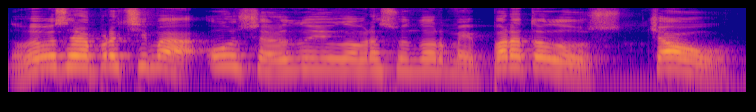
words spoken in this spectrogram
Nos vemos en la próxima. Un saludo y un abrazo enorme para todos. Chao.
